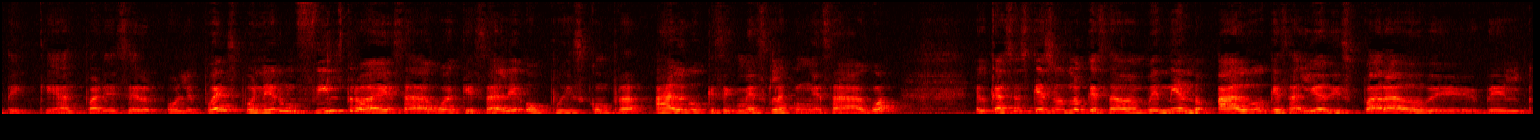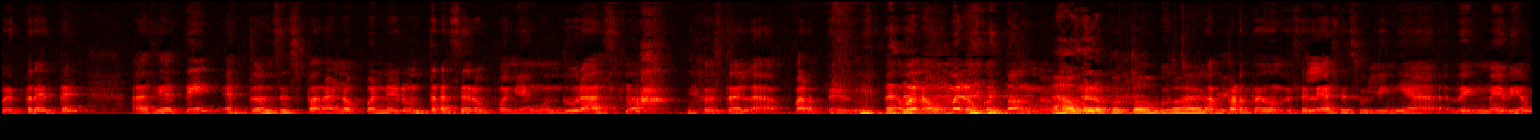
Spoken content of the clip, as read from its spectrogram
de que al parecer o le puedes poner un filtro a esa agua que sale o puedes comprar algo que se mezcla con esa agua. El caso es que eso es lo que estaban vendiendo, algo que salía disparado de, del retrete hacia ti. Entonces, para no poner un trasero, ponían un durazno, justo en la parte, bueno, un melocotón, ¿no? Ah, un melocotón. Justo en la parte donde se le hace su línea de en medio,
